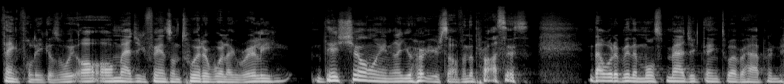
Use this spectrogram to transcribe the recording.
Thankfully, because we all, all Magic fans on Twitter were like, really? They're showing you hurt yourself in the process. That would have been the most magic thing to ever happen.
